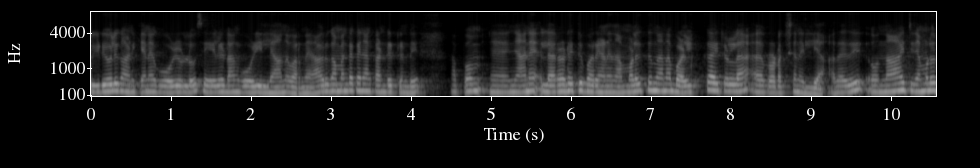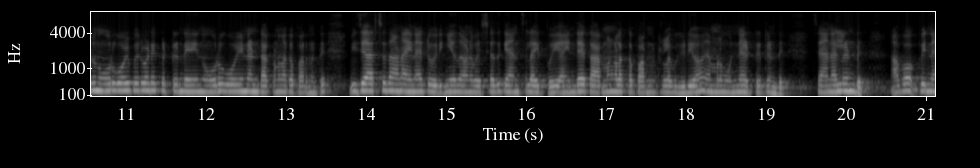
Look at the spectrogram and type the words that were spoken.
വീഡിയോയിൽ കാണിക്കാനേ കോഴിയുള്ളൂ സെയിലിടാൻ കോഴിയില്ല എന്ന് പറഞ്ഞത് ആ ഒരു കമന്റൊക്കെ ഞാൻ കണ്ടിട്ടുണ്ട്. അപ്പം ഞാൻ എല്ലാവരോടായിട്ട് പറയുകയാണ് നമ്മൾക്ക് എന്ന് പറഞ്ഞാൽ ബൾക്കായിട്ടുള്ള പ്രൊഡക്ഷൻ ഇല്ല. അതായത് ഒന്നായിട്ട് നമ്മളൊരു നൂറ് കോഴി പരിപാടിയൊക്കെ ഇട്ടിട്ടുണ്ടെങ്കിൽ നൂറ് കോഴീനെ ഉണ്ടാക്കണം എന്നൊക്കെ പറഞ്ഞിട്ട് വിചാരിച്ചതാണ് അതിനായിട്ട് ഒരുങ്ങിയതാണ്. പക്ഷേ അത് ക്യാൻസലായിപ്പോയി അതിന്റെ കാരണങ്ങളൊക്കെ പറഞ്ഞിട്ടുള്ള വീഡിയോ നമ്മൾ മുന്നേ ഇട്ടിട്ടുണ്ട് ചാനലുണ്ട് അപ്പോൾ പിന്നെ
